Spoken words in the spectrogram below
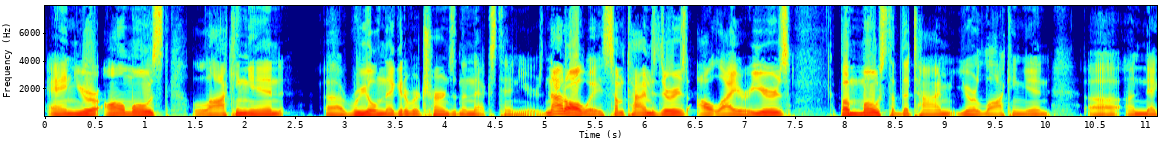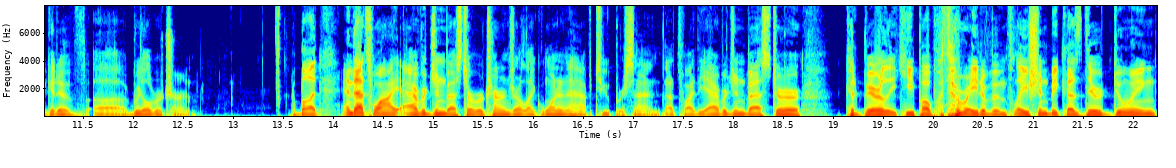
and you're almost locking in uh, real negative returns in the next 10 years. Not always. Sometimes there is outlier years, but most of the time you're locking in uh, a negative uh, real return. But and that's why average investor returns are like one and a half, two percent. That's why the average investor could barely keep up with the rate of inflation because they're doing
